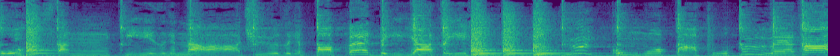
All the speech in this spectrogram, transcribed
我身边这个拿去这个八百的呀贼，红我八铺半他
